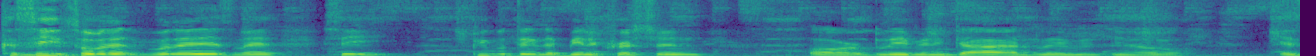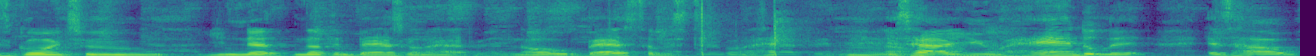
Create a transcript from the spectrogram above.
Cause see, mm. so what it, what it is, man. See, people think that being a Christian or believing in God, believing, you know, is going to you. Ne- nothing bad's gonna happen. No, bad stuff is still gonna happen. Mm, it's how you handle it. It's how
